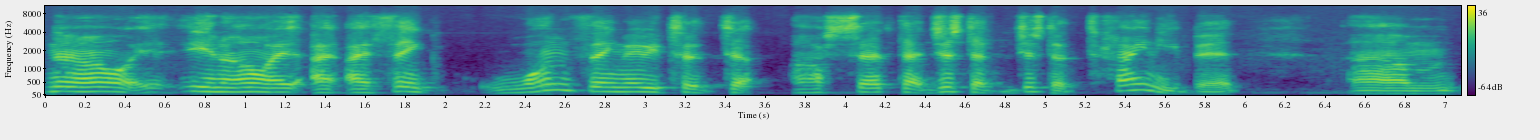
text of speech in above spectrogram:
No, you know, I, I think one thing maybe to, to offset that just a just a tiny bit. Um,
